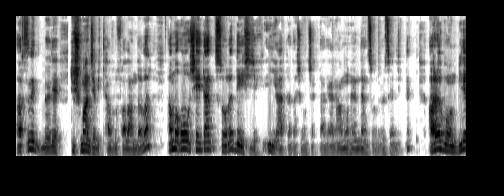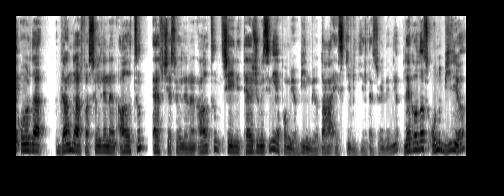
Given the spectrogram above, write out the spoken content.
Aksine böyle düşmanca bir tavrı falan da var. Ama o şeyden sonra değişecek. İyi arkadaş olacaklar yani Amonhen'den sonra özellikle. Aragon bile orada Gandalf'a söylenen ağıtın, elfçe söylenen ağıtın şeyini tercümesini yapamıyor, bilmiyor. Daha eski bir dilde söyleniyor. Legolas onu biliyor.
